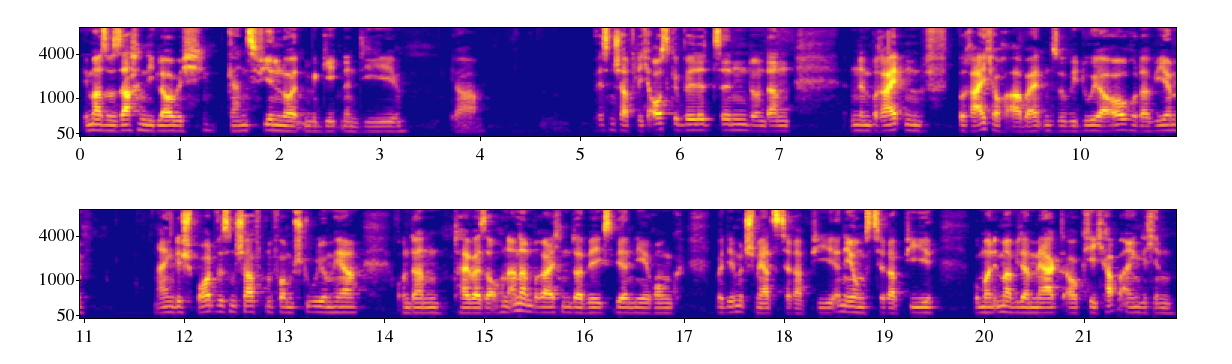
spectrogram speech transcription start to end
immer so Sachen, die, glaube ich, ganz vielen Leuten begegnen, die ja wissenschaftlich ausgebildet sind und dann in einem breiten Bereich auch arbeiten, so wie du ja auch oder wir eigentlich Sportwissenschaften vom Studium her und dann teilweise auch in anderen Bereichen unterwegs, wie Ernährung, bei dir mit Schmerztherapie, Ernährungstherapie, wo man immer wieder merkt, ah, okay, ich habe eigentlich in,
